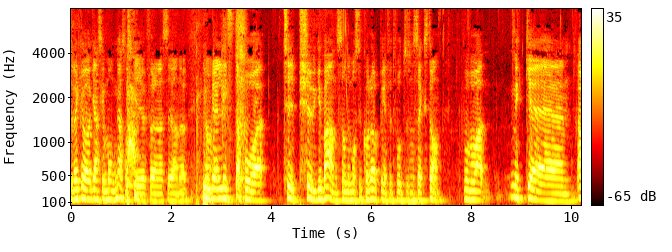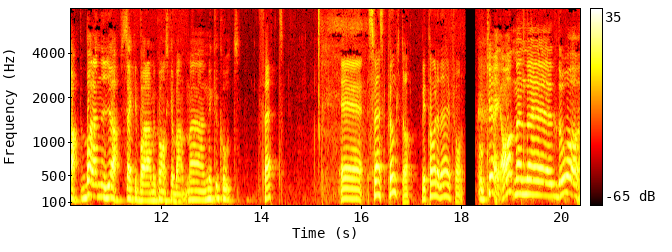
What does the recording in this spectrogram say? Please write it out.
det verkar vara ganska många som skriver för den här sidan nu. Gjorde en lista på typ 20 band som du måste kolla upp inför 2016. Och var mycket, ja, bara nya, säkert bara amerikanska band. Men mycket coolt. Fett. Eh, svensk punk då? Vi tar det därifrån. Okej, ja men eh, då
